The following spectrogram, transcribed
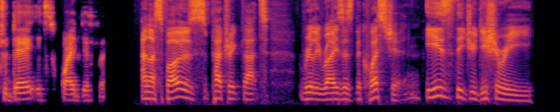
Today, it's quite different. And I suppose, Patrick, that really raises the question is the judiciary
